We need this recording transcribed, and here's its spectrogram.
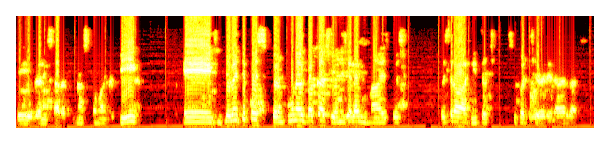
de, realizar algunas tomas aquí. Eh, simplemente pues fueron como unas vacaciones y a la misma vez pues, pues trabajito súper chévere la verdad.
